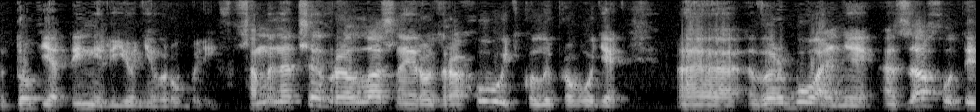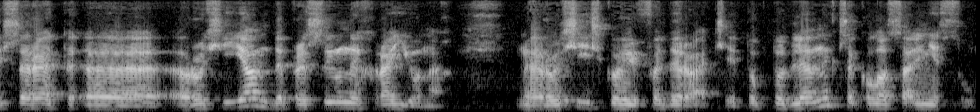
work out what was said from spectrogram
до 5 мільйонів рублів. Саме на це власне і розраховують, коли проводять е, вербувальні заходи серед е, росіян в депресивних районах е, Російської Федерації. Тобто для них це колосальні суми.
